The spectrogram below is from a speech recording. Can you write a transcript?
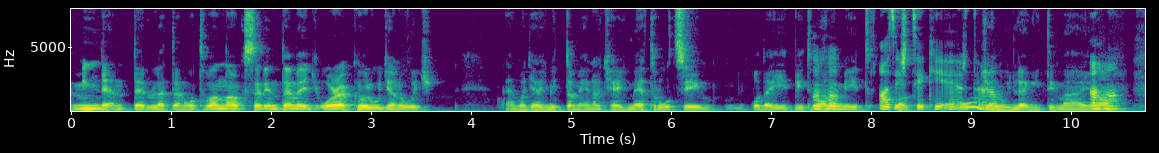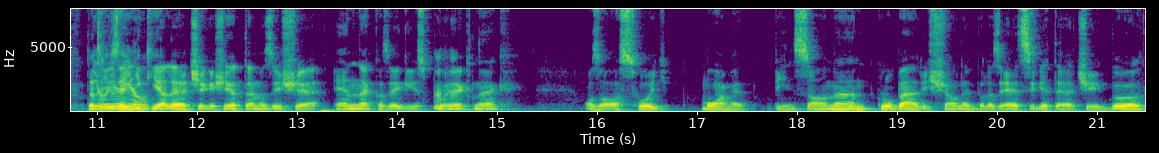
minden területen ott vannak. Szerintem egy Oracle ugyanúgy vagy hogy mit tudom én, hogyha egy cég odaépít uh-huh. valamit, az is ciki értem. Ugyanúgy legitimálja. Aha. Tehát jó, hogy az jó, egyik jó. ilyen lehetséges értelmezése ennek az egész projektnek uh-huh. az az, hogy Mohamed bin Salman globálisan ebből az elszigeteltségből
